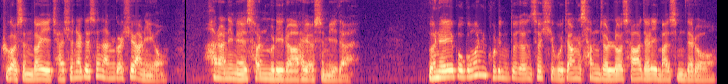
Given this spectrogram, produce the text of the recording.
그것은 너희 자신에게서 난 것이 아니요 하나님의 선물이라 하였습니다. 은혜의 복음은 고린도전서 15장 3절로 4절의 말씀대로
